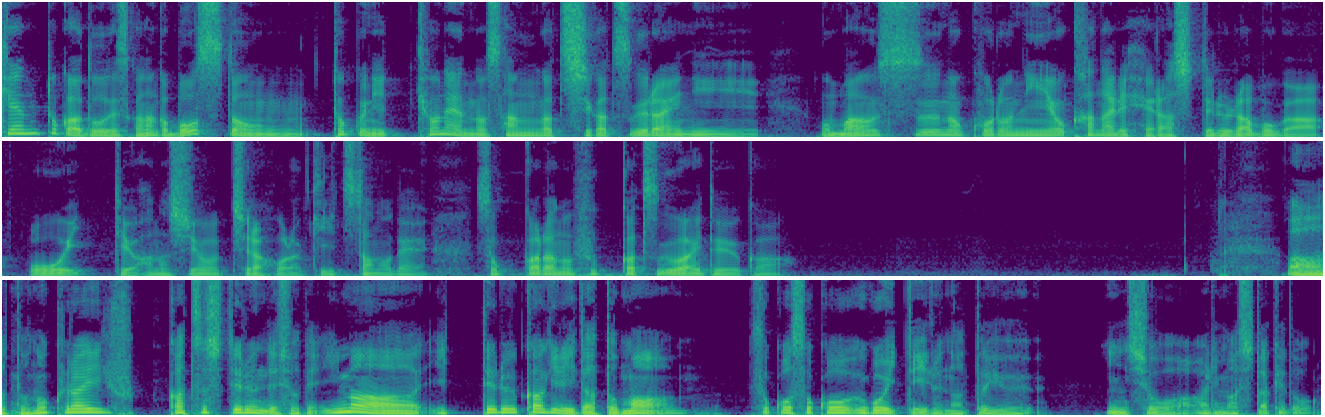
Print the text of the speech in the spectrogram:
験とかはどうですか？なんかボストン、特に去年の3月4月ぐらいに、もうマウスのコロニーをかなり減らしてるラボが多いっていう話をちらほら聞いてたので、そっからの復活具合というか、ああ、どのくらい復活してるんでしょうね。今言ってる限りだと、まあ、そこそこ動いているなという印象はありましたけど。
